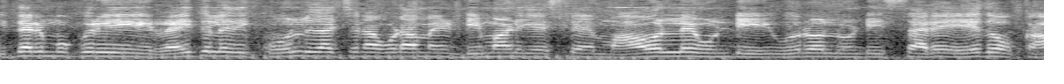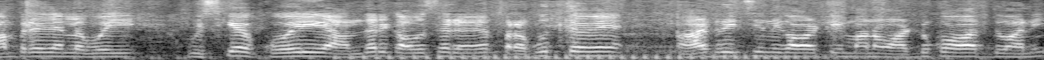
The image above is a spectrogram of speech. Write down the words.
ఇద్దరు ముగ్గురి రైతులది కోళ్ళు తెచ్చినా కూడా మేము డిమాండ్ చేస్తే మా వాళ్ళే ఉండి ఊరోళ్ళు ఉండి సరే ఏదో కాంపిటీషన్లో పోయి ఉసికే కోరి అందరికి అవసరమే ప్రభుత్వమే ఆర్డర్ ఇచ్చింది కాబట్టి మనం అడ్డుకోవద్దు అని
